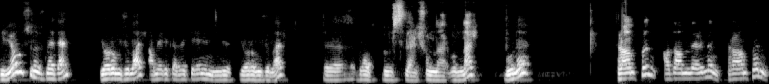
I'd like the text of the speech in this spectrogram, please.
Biliyor musunuz neden? Yorumcular, Amerika'daki en ünlü yorumcular, e, Wolf şunlar bunlar, bunu Trump'ın adamlarının, Trump'ın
